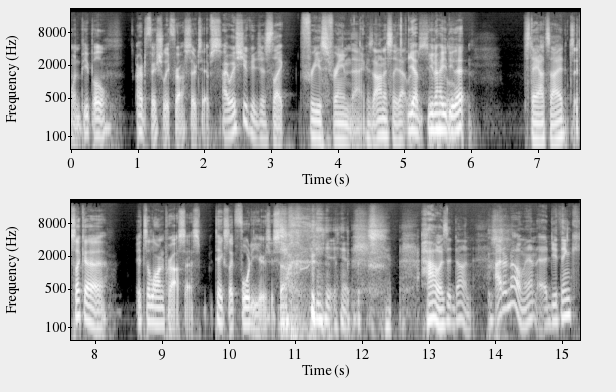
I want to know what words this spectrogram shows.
when people artificially frost their tips. I wish you could just like freeze frame that because honestly, that looks Yeah, you know how you super do that? Stay outside. It's, it's like a it's a long process. It takes like 40 years or so. How is it done? I don't know, man. Uh, do you think?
